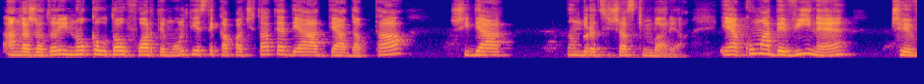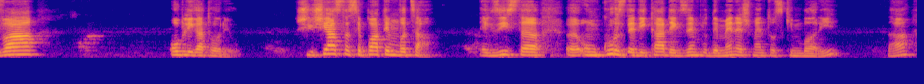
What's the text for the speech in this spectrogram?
angajatorii nu o căutau foarte mult, este capacitatea de a te adapta și de a îmbrățișa schimbarea. E acum devine ceva obligatoriu. Și și asta se poate învăța. Există uh, un curs dedicat, de exemplu, de managementul schimbării. Da? Uh,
